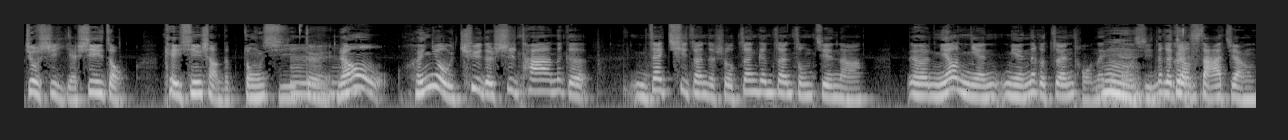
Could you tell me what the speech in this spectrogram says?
就是也是一种可以欣赏的东西。嗯、对，然后很有趣的是，它那个你在砌砖的时候，砖跟砖中间呢、啊，呃，你要粘粘那个砖头那个东西，嗯、那个叫砂浆。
